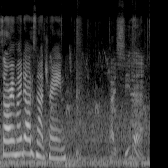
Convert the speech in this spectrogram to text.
Sorry, my dog's not trained. I see that.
